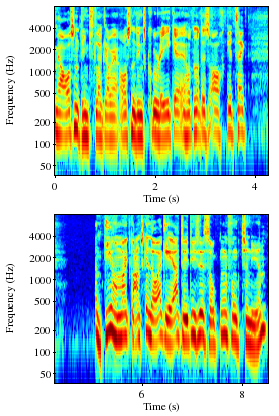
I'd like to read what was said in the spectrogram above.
Mehr Außendienstler, glaube ich, Außendienstkollege hat mir das auch gezeigt. Und die haben halt ganz genau erklärt, wie diese Socken funktionieren.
